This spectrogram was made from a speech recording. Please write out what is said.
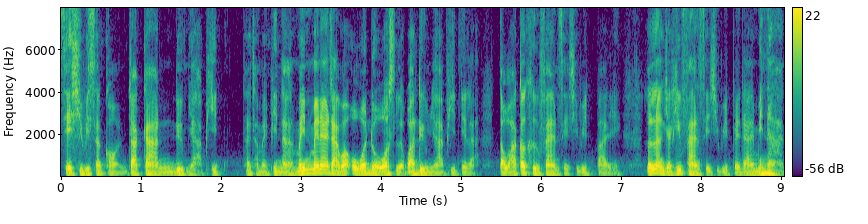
เสียชีวิตซะก่อนจากการดื่มยาพิษ ถ้าจำไม่ผิดนะ ไม่ไม่แน่ใจว่า overdose หรือว่าดื่มยาพิษนี่แหละ แต่ว่าก็คือแฟนเสียชีวิตไป แล้วหลังจากที่แฟนเสียชีวิตไปได้ไม่นาน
